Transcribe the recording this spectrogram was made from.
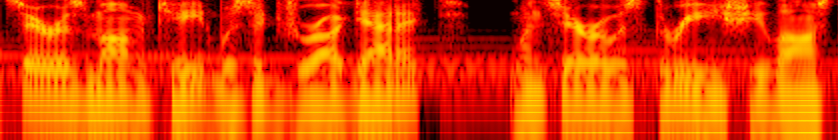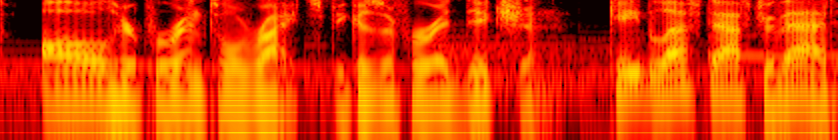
Sarah's mom, Kate, was a drug addict. When Sarah was three, she lost all her parental rights because of her addiction. Kate left after that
